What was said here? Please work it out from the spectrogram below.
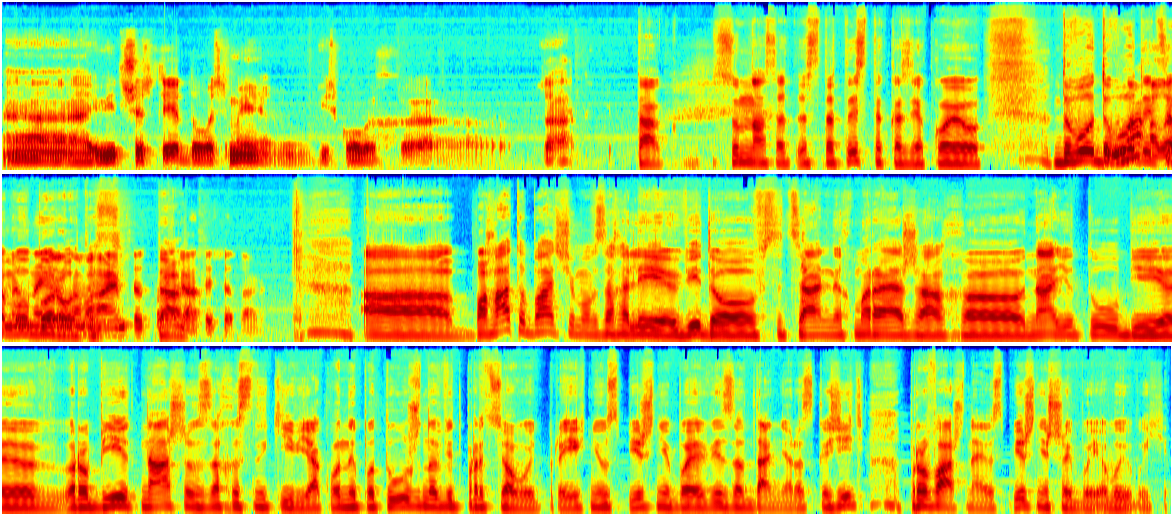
е, від 6 до 8 військових е, загарбників. Так, сумна статистика, з якою доводиться Ну, але ми намагаємося справлятися так. А, багато бачимо взагалі відео в соціальних мережах, е, на Ютубі е, робіт наших захисників, як вони потужно відпрацьовують про їхні успішні бойові завдання. Розкажіть про ваш найуспішніший бойовий вихід.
